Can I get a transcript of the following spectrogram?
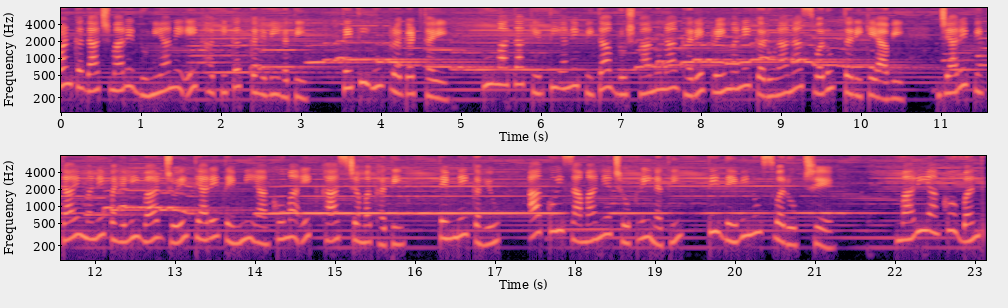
પણ કદાચ મારે દુનિયાને એક હકીકત કહેવી હતી. તેથી હું પ્રગટ થઈ. હું માતા કીર્તિ અને પિતા વૃષભાનુના ઘરે પ્રેમ અને કરુણાના સ્વરૂપ તરીકે આવી. જ્યારે પિતાએ મને પહેલી વાર જોઈ ત્યારે તેમની આંખોમાં એક ખાસ ચમક હતી. તેમણે કહ્યું, આ કોઈ સામાન્ય છોકરી નથી, તે દેવીનું સ્વરૂપ છે. મારી આંખો બંધ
